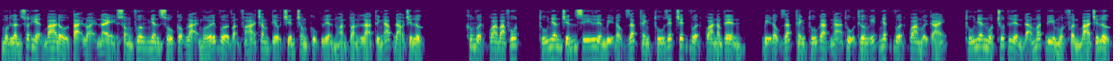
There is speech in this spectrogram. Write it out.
một lần xuất hiện ba đầu tại loại này song phương nhân số cộng lại mới vừa vặn phá trăm tiểu chiến trong cục liền hoàn toàn là tính áp đảo chiến lực. Không vượt qua ba phút thú nhân chiến sĩ liền bị độc giác thánh thú giết chết vượt qua năm tên, bị độc giác thánh thú gạt ngã thụ thương ít nhất vượt qua mười cái, thú nhân một chút liền đã mất đi một phần ba chiến lực,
